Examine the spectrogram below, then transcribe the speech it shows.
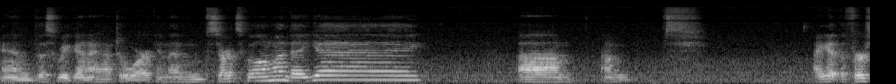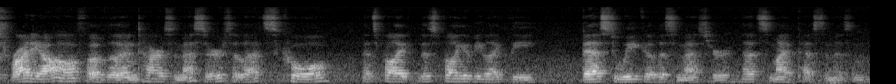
And this weekend I have to work and then start school on Monday. Yay! Um, I'm I get the first Friday off of the entire semester, so that's cool. That's probably this is probably gonna be like the best week of the semester. That's my pessimism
